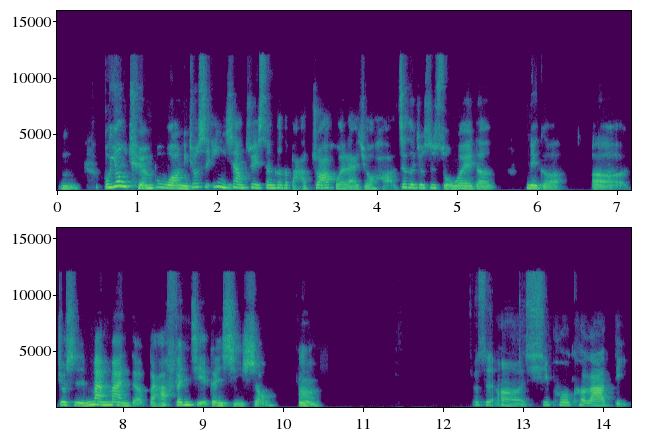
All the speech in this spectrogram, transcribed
嗯，不用全部哦，你就是印象最深刻的，把它抓回来就好。这个就是所谓的那个。呃，就是慢慢的把它分解跟吸收，嗯，就是呃，希波克拉底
